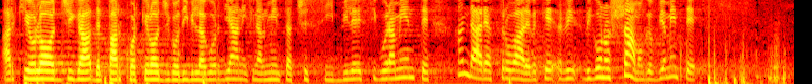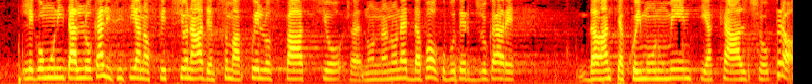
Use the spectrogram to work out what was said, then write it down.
archeologica del parco archeologico di Villa Gordiani finalmente accessibile e sicuramente andare a trovare, perché riconosciamo che ovviamente le comunità locali si siano affezionate insomma, a quello spazio, cioè non, non, è da poco poter giocare davanti a quei monumenti a calcio, però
